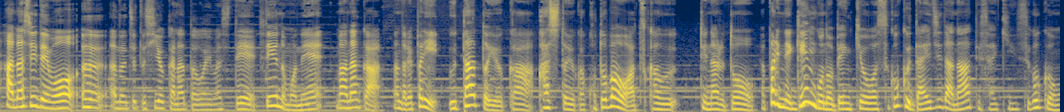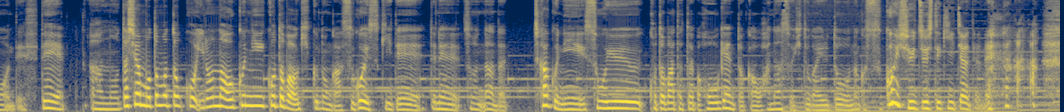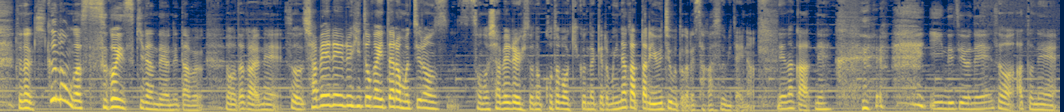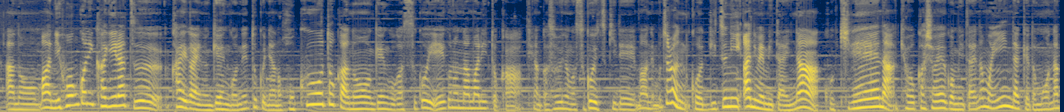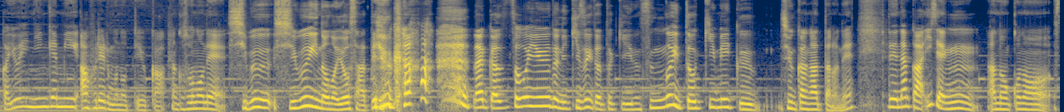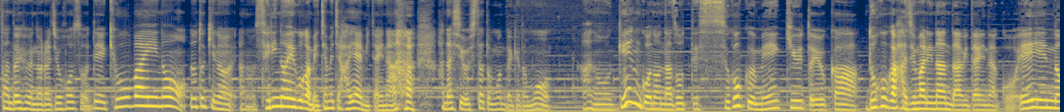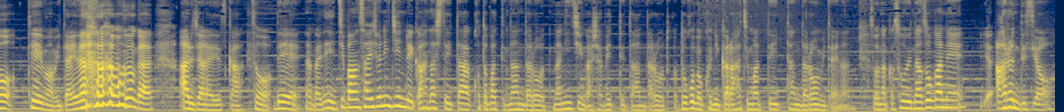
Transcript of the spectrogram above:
話でも、うん、あのちょっとしようかなと思いましてっていうのもねまあなんかなんだろうやっぱり歌というか歌詞というか言葉を扱うってなるとやっぱりね言語の勉強はすごく大事だなって最近すごく思うんです。であの私はもともとこういろんなお国言葉を聞くのがすごい好きででねそのなんだ近くにそういう言葉例えば方言とかを話す人がいるとなんかすごい集中して聞いちゃうんだよね。そうなんか聞くのがすごい好きなんだよね多分。そうだからねそう喋れる人がいたらもちろんその喋れる人の言葉を聞くんだけどもいなかったら YouTube とかで探すみたいな。ねなんかね いいんですよね。そうあとねあのまあ日本語に限らず海外の言語ね特にあの北欧とかの言語がすごい英語の鉛とかなんかそういうのがすごい好きでまあねもちろんこうディズニーアニメみたいなこう綺麗な教科書英語みたいのもいいんだけどもなんかより人間味あふれるるものっていうかなんかそのね渋渋いのの良さっていうか なんかそういうのに気づいた時すんごいときめく瞬間があったのね。でなんか以前あのこのスタンド F のラジオ放送で競売のの時のあの競りの英語がめちゃめちゃ早いみたいな 話をしたと思うんだけどもあの言語の謎ってすごく迷宮というかどこが始まりなんだみたいなこう永遠のテーマみたいな ものがあるじゃないですか。そう。でなんかね一番最初に人類が話していた言葉って何だろう？何人が喋ってたんだろう？とかどこの国から始まっていったんだろう？みたいな。そうなんかそういう謎がねあるんですよ。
